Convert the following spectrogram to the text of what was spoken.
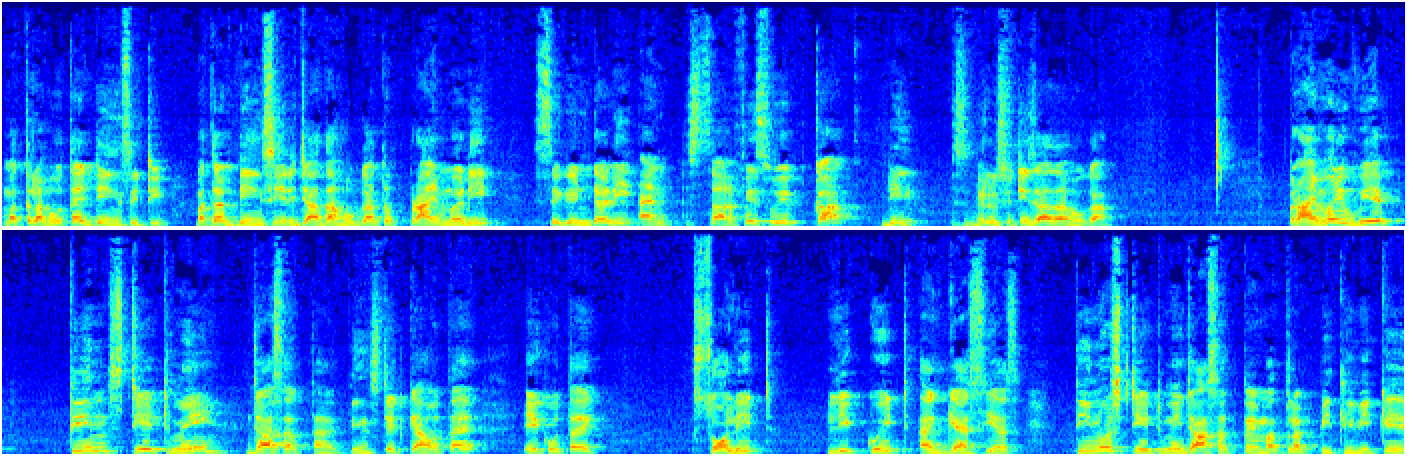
मतलब होता है डेंसिटी मतलब डेंसिटी ज़्यादा होगा तो primary secondary and surface wave का वेलोसिटी ज़्यादा होगा. प्राइमरी वेव तीन स्टेट में जा सकता है. तीन स्टेट क्या होता है? एक होता है सॉलिड लिक्विड और गैसियस तीनों स्टेट में जा सकता है. मतलब पृथ्वी के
